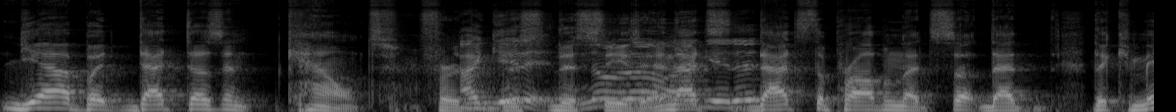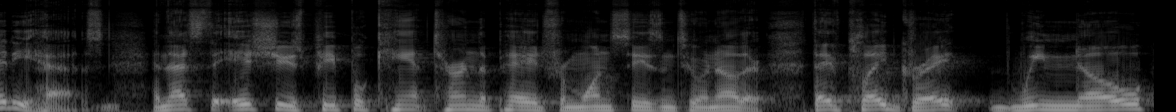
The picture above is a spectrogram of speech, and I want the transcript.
Yeah, but that doesn't count for this, this No, season, no, and that's that's the problem that that the committee has, and that's the issues. People can't turn the page from one season to another. They've played great. We know.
